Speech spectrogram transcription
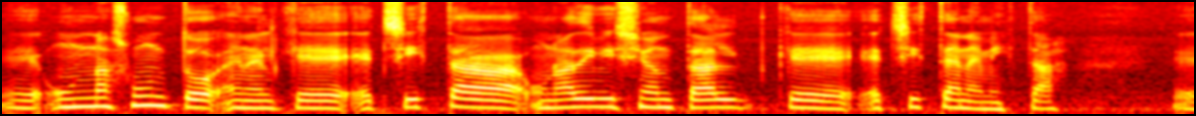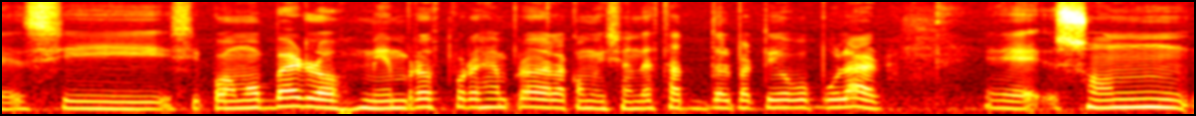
eh, un asunto en el que exista una división tal que existe enemistad. Eh, si, si podemos ver, los miembros, por ejemplo, de la Comisión de Estatus del Partido Popular eh, son,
